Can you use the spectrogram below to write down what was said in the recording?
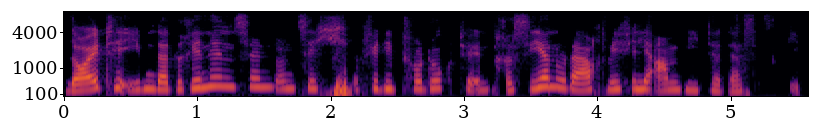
Leute eben da drinnen sind und sich für die Produkte interessieren oder auch wie viele Anbieter das es gibt.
